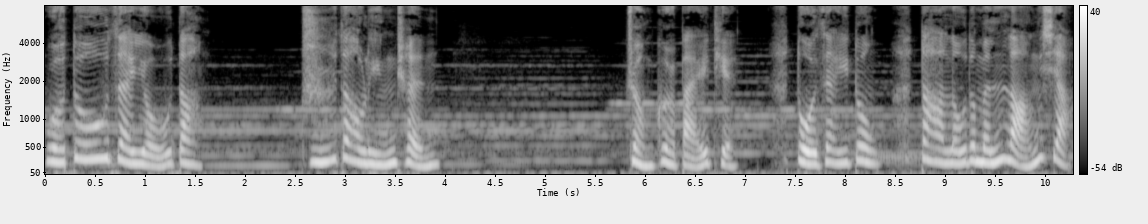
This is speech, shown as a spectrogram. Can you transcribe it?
我都在游荡，直到凌晨。整个白天，躲在一栋大楼的门廊下。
